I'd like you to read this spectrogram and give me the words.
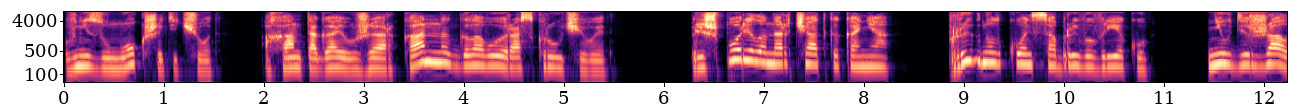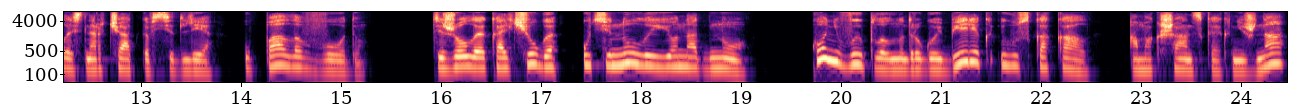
внизу мокша течет, а хан Тагай уже аркан над головой раскручивает. Пришпорила Нарчатка коня, прыгнул конь с обрыва в реку, не удержалась Нарчатка в седле, упала в воду. Тяжелая кольчуга утянула ее на дно. Конь выплыл на другой берег и ускакал, а макшанская княжна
